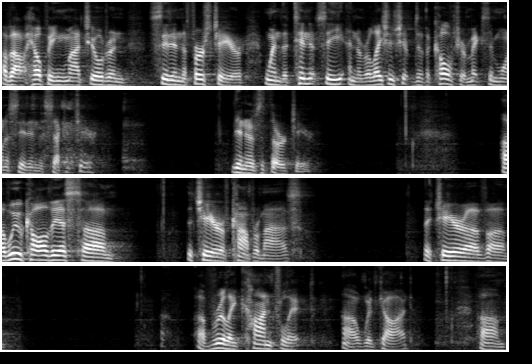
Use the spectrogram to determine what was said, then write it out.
about helping my children sit in the first chair when the tendency and the relationship to the culture makes them want to sit in the second chair? Then there's the third chair. Uh, we would call this um, the chair of compromise, the chair of, uh, of really conflict uh, with God. Um,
